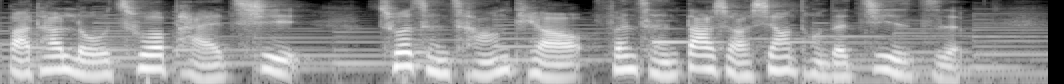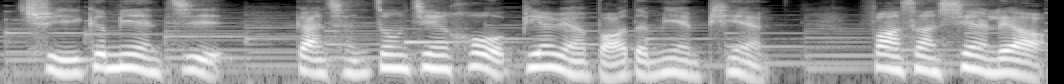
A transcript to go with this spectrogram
把它揉搓排气，搓成长条，分成大小相同的剂子。取一个面剂，擀成中间厚、边缘薄的面片，放上馅料，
